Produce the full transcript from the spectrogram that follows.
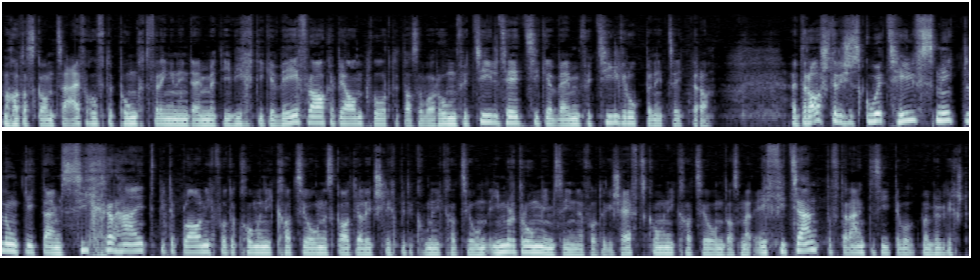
Man kann das ganz einfach auf den Punkt bringen, indem man die wichtigen W-Fragen beantwortet, also warum für Zielsetzungen, wem für Zielgruppen etc. Ein Raster ist ein gutes Hilfsmittel und gibt einem Sicherheit bei der Planung der Kommunikation. Es geht ja letztlich bei der Kommunikation immer darum, im Sinne von der Geschäftskommunikation, dass man effizient auf der einen Seite will man möglichst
